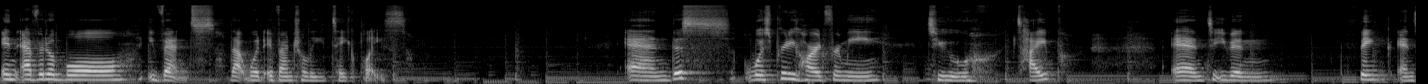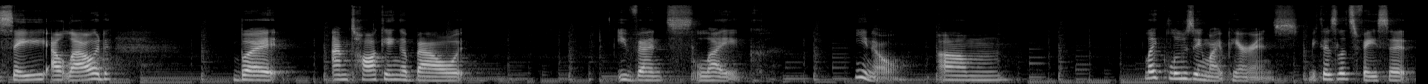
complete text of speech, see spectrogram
inevitable events that would eventually take place. And this was pretty hard for me to type and to even think and say out loud. But I'm talking about events like, you know, um, like losing my parents. Because let's face it,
